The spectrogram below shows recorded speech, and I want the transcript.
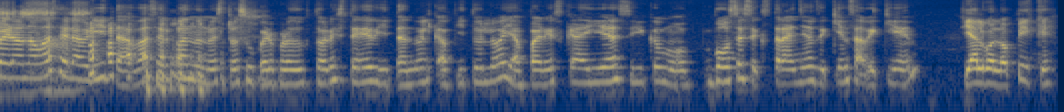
pero no va a ser ahorita, va a ser cuando nuestro superproductor esté editando el capítulo y aparezca ahí así como voces extrañas de quién sabe quién. Y algo lo pique.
